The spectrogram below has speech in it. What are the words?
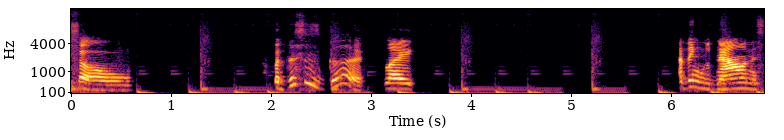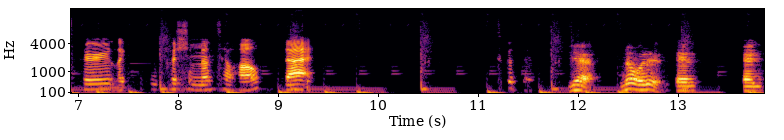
So, but this is good. Like, I think now in this period, like people pushing mental health, that it's a good thing. Yeah, no, it is, and and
